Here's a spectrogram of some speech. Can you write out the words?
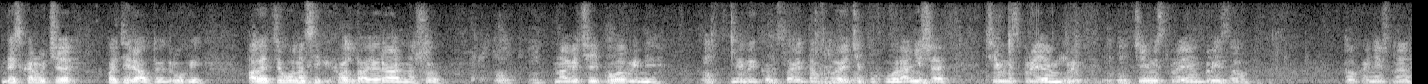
десь, коротше, потеряв той другий. Але цього наскільки вистачає, реально, що навіть й половини не використав. Він там стоячи похуй. Раніше чим ми спреєм, чим ми спреєм бризав, то, звісно,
